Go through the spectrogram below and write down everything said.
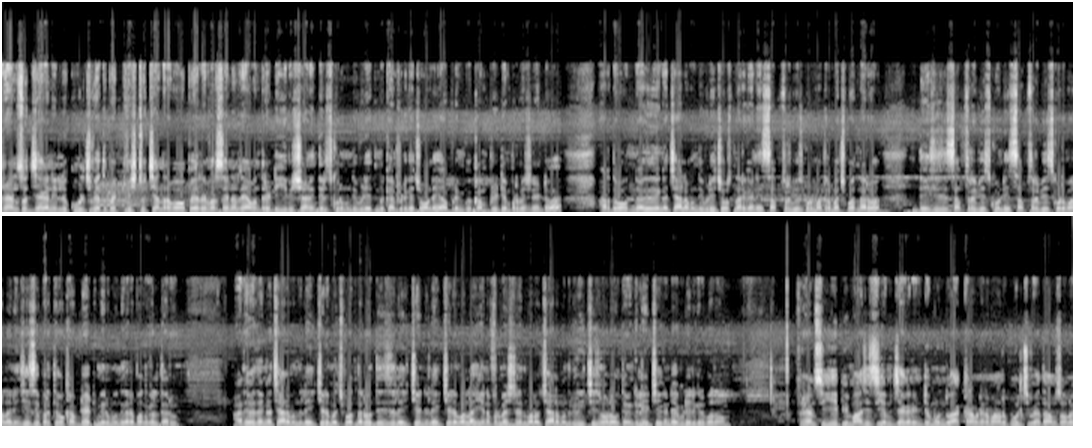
ఫ్రెండ్స్ జగన్ ఇల్లు కూల్చివేతపై ట్విస్ట్. చంద్రబాబుపై రివర్స్ అయిన రేవంత్ రెడ్డి. ఈ విషయాన్ని తెలుసుకునే ముందు వీడియో మీరు కంప్లీట్గా చూడండి. అప్పుడు మీకు కంప్లీట్ ఇన్ఫర్మేషన్ ఏంటో అర్థమవుతుంది. అదేవిధంగా చాలామంది వీడియో చూస్తున్నారు కానీ సబ్స్క్రైబ్ చేసుకోవడం మాత్రం మర్చిపోతున్నారు. దయచేసి సబ్స్క్రైబ్ చేసుకోండి. సబ్స్క్రైబ్ చేసుకోవడం వల్ల నేను చేసే ప్రతి ఒక్క అప్డేట్ మీరు ముందుగానే పొందగలుగుతారు. అదేవిధంగా చాలామంది లైక్ చేయడం మర్చిపోతున్నారు. దయచేసి లైక్ చేయండి. లైక్ చేయడం వల్ల ఇన్ఫర్మేషన్ అనేది మనం చాలామందికి రీచ్ చేసిన వాళ్ళు అవుతాం. ఇంకా లేట్ చేయకుండా వీడియోకి వెళ్ళిపోదాం. ఫ్రెండ్స్ ఏపీ మాజీ సీఎం జగన్ ఇంటి ముందు అక్రమ నిర్మాణాలు కూల్చివేత అంశంలో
